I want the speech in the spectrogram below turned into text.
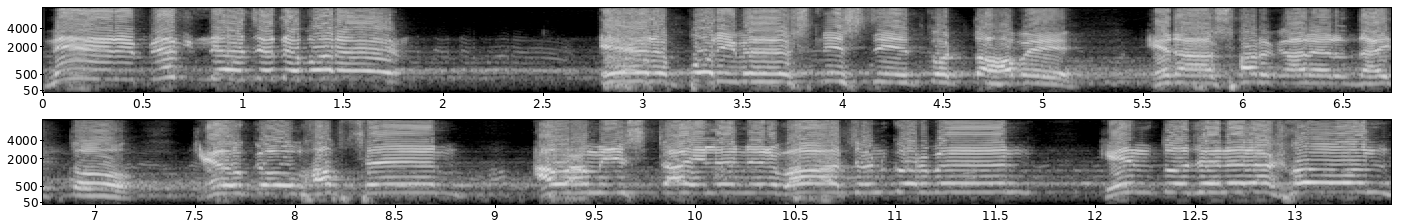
নির্বিঘ্নে যেতে পারে। এর পরিবেশ নিশ্চিত করতে হবে। এরা সরকারের দায়িত্ব। কেউ কেউ ভাবছেন, আওয়ামী স্টাইলে নির্বাচন করবেন। কিন্তু জেনে রাখুন,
